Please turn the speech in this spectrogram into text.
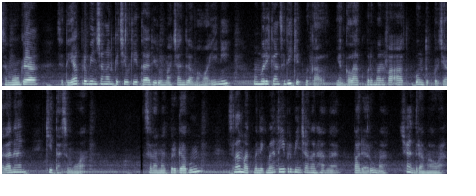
Semoga setiap perbincangan kecil kita di rumah Chandramawa ini memberikan sedikit bekal yang kelak bermanfaat untuk perjalanan kita semua. Selamat bergabung, selamat menikmati perbincangan hangat pada rumah Chandramawa.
